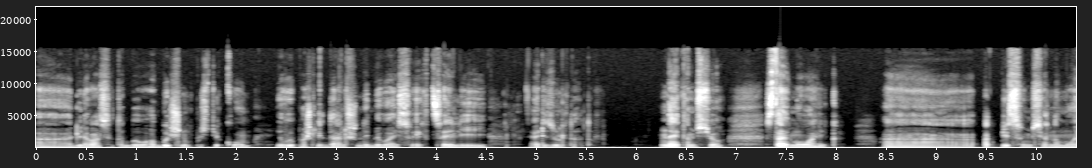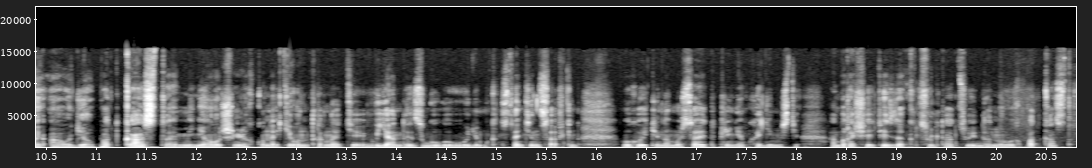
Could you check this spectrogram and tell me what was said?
э, для вас это было обычным пустяком, и вы пошли дальше, добиваясь своих целей и результатов. На этом все. Ставим лайк, а, подписываемся на мой аудиоподкаст. Меня очень легко найти в интернете. В Яндекс, Google вводим Константин Савкин. Выходите на мой сайт. При необходимости обращайтесь за консультацию и до новых подкастов.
